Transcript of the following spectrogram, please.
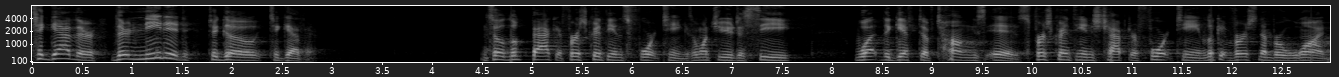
together, they're needed to go together. And so look back at 1 Corinthians 14 because I want you to see what the gift of tongues is. 1 Corinthians chapter 14, look at verse number 1.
